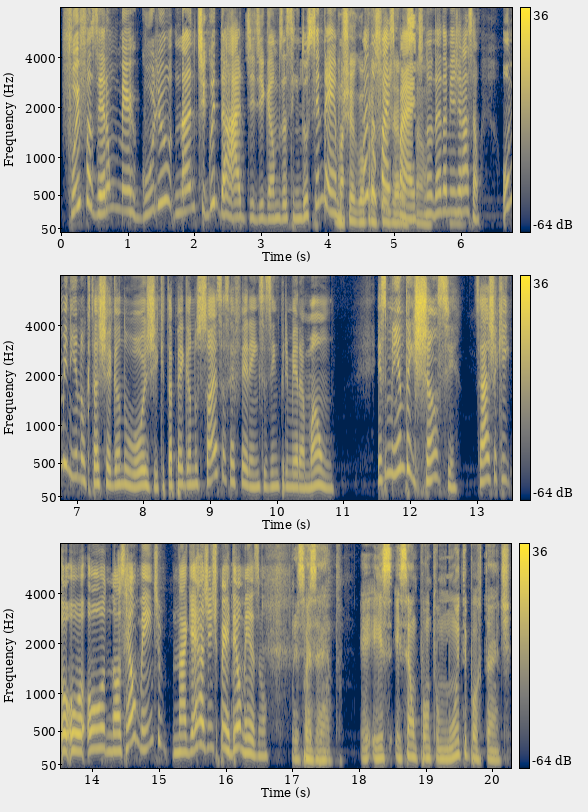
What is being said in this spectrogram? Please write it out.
fui fazer um mergulho na antiguidade, digamos assim, do cinema. Não chegou Mas não faz parte, não é da minha geração. O menino que tá chegando hoje, que tá pegando só essas referências em primeira mão, esse menino tem chance? Você acha que. Ou, ou- ou nós realmente, na guerra, a gente perdeu mesmo? Esse Pois é o é. ponto. Esse, esse é um ponto muito importante.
